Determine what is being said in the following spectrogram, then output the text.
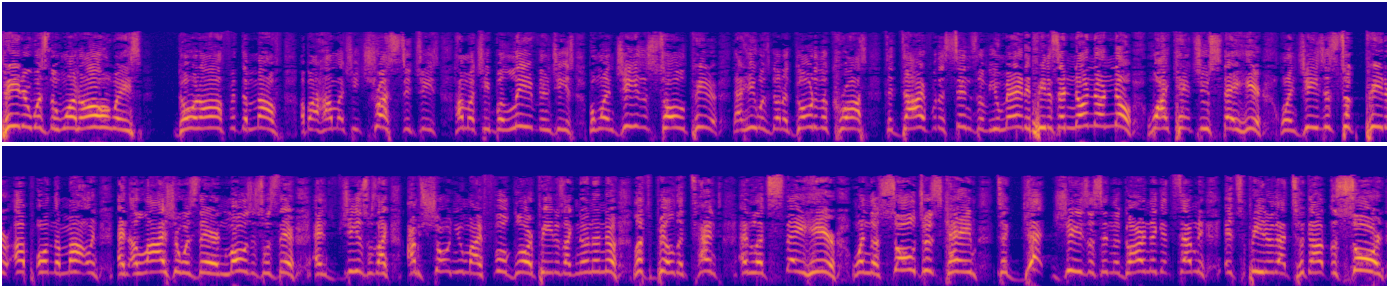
Peter was the one always going off at the mouth about how much he trusted Jesus, how much he believed in Jesus. But when Jesus told Peter that he was going to go to the cross to die for the sins of humanity, Peter said, no, no, no. Why can't you stay here? When Jesus took Peter up on the mountain and Elijah was there and Moses was there and Jesus was like, I'm showing you my full glory. Peter's like, no, no, no. Let's build a tent and let's stay here. When the soldiers came to get Jesus in the Garden of Gethsemane, it's Peter that took out the sword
